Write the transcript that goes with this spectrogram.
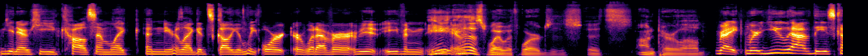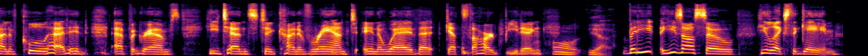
You know, he calls him like a near-legged scullionly ort or whatever. Even he you know, his way with words is it's unparalleled. Right, where you have these kind of cool-headed epigrams, he tends to kind of rant in a way that gets the heart beating. Oh yeah, but he he's also he likes the game.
